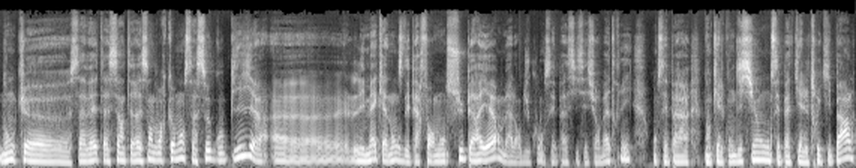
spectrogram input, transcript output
Donc euh, ça va être assez intéressant de voir comment ça se goupille. Euh, les mecs annoncent des performances supérieures, mais alors du coup on sait pas si c'est sur batterie, on sait pas dans quelles conditions, on sait pas de quel truc ils parlent.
